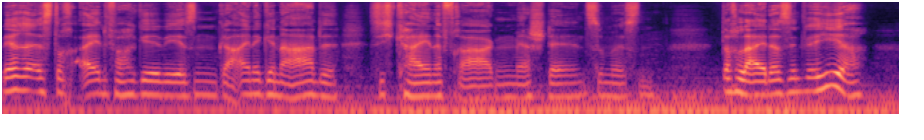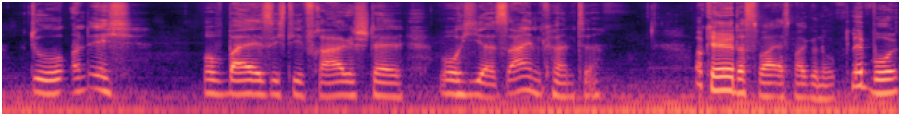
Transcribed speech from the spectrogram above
Wäre es doch einfach gewesen, gar eine Gnade, sich keine Fragen mehr stellen zu müssen. Doch leider sind wir hier, du und ich wobei sich die Frage stellt, wo hier sein könnte. Okay, das war erstmal genug. Leb wohl.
